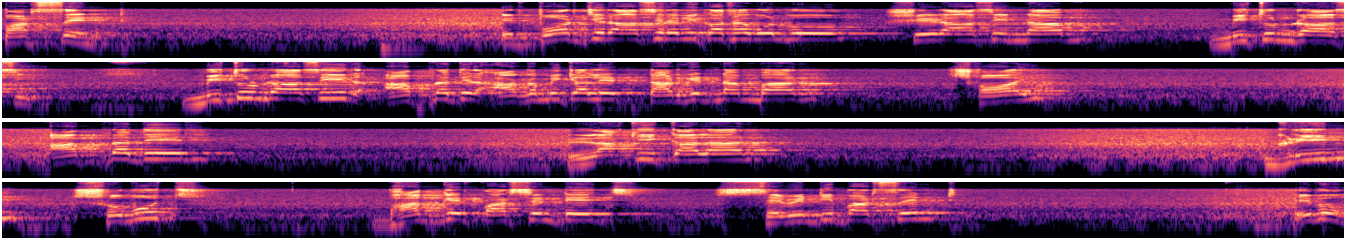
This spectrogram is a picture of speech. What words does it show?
পারসেন্ট এরপর যে রাশির আমি কথা বলব, সে রাশির নাম মিথুন রাশি। মিথুন রাশির আপনাদের আগামীকালের টার্গেট নাম্বার ছয়। আপনাদের লাকি কালার গ্রিন সবুজ, ভাগ্যের পার্সেন্টেজ সেভেন্টি পারসেন্ট এবং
